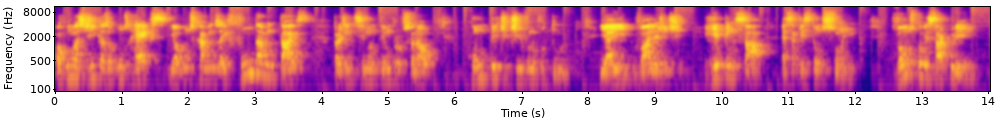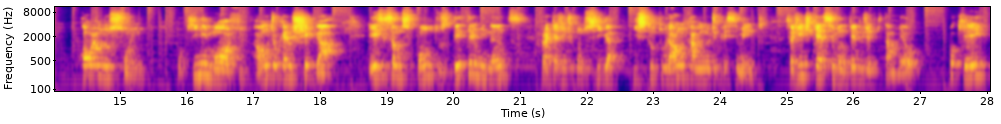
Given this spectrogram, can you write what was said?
algumas dicas, alguns hacks e alguns caminhos aí fundamentais para a gente se manter um profissional competitivo no futuro. E aí vale a gente repensar essa questão sonho. Vamos começar por ele. Qual é o meu sonho? O que me move? Aonde eu quero chegar? Esses são os pontos determinantes para que a gente consiga estruturar um caminho de crescimento. Se a gente quer se manter do jeito que está, meu, ok,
